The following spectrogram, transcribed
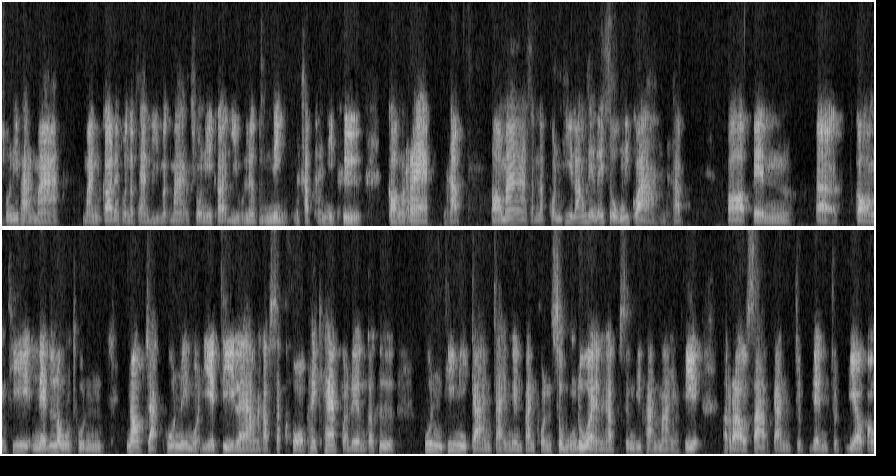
ช่วงที่ผ่านมามันก็ได้ผลตอบแทนดีมากๆ ช่วงนี้ก็อยู่เริ่มนิ่งนะครับ อันนี้คือกองแรกนะครับ ต่อมาสำหรับคนที่รับความเสี่ยงได้สูงดีกว่านะครับ ก็เป็นอกองที่เน้นลงทุนนอกจากหุ้นในหมวด ESG แล้วนะครับสโคปให้แคบกว่าเดิมก็คือหุ้นที่มีการจ่ายเงินปันผลสูงด้วยนะครับ ซึ่งที่ผ่านมาอย่างที่เราทราบกันจุดเด่นจุดเดียวของ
